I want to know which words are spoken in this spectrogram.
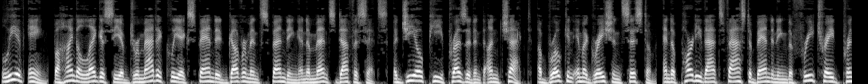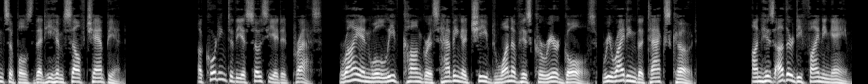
Ing behind a legacy of dramatically expanded government spending and immense deficits, a GOP president unchecked, a broken immigration system, and a party that's fast abandoning the free trade principles that he himself championed. According to the Associated Press, "...Ryan will leave Congress having achieved one of his career goals, rewriting the tax code. On his other defining aim,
